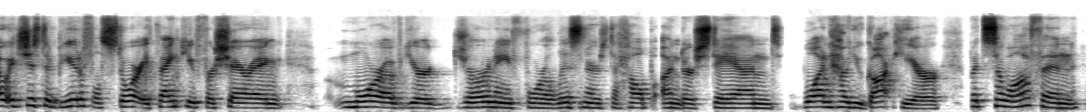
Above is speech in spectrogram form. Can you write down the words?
Oh, it's just a beautiful story. Thank you for sharing more of your journey for listeners to help understand one how you got here but so often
